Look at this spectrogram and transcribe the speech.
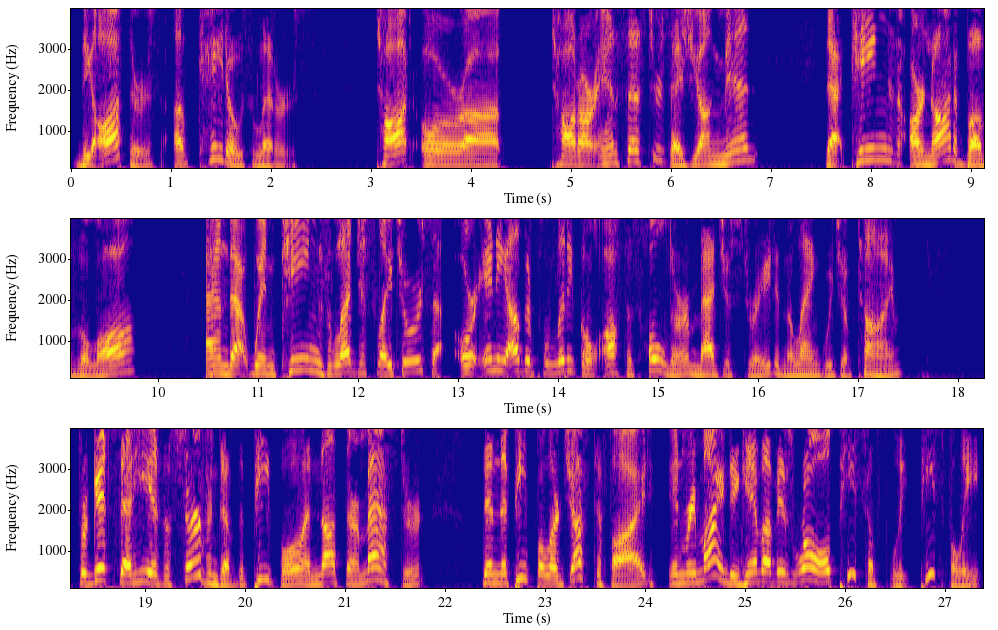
the authors of Cato's letters, taught or uh, taught our ancestors as young men that kings are not above the law and that when kings, legislators, or any other political office holder, magistrate in the language of time, forgets that he is a servant of the people and not their master, then the people are justified in reminding him of his role peacefully, peacefully,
